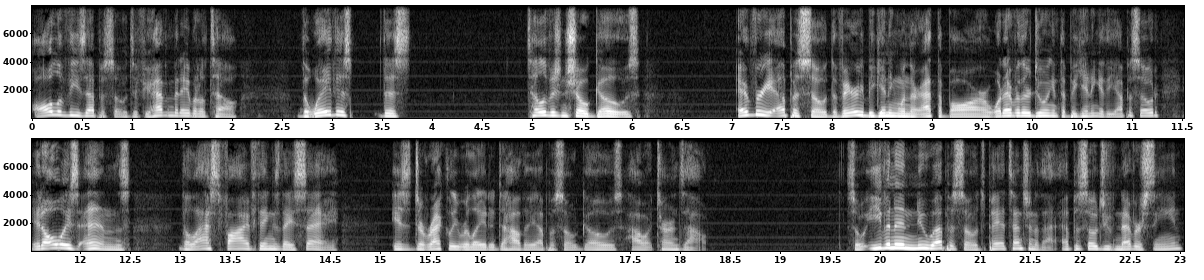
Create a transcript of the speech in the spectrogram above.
all of these episodes, if you haven't been able to tell, the way this this television show goes, every episode, the very beginning when they're at the bar or whatever they're doing at the beginning of the episode, it always ends. The last five things they say is directly related to how the episode goes, how it turns out. So even in new episodes, pay attention to that. Episodes you've never seen,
